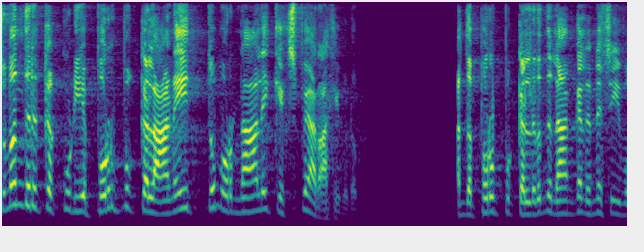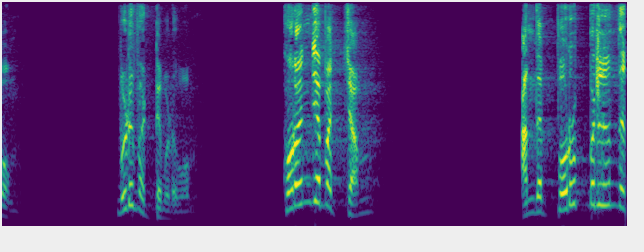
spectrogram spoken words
சுமந்திருக்கக்கூடிய பொறுப்புகள் அனைத்தும் ஒரு நாளைக்கு எக்ஸ்பயர் ஆகிவிடும். அந்த பொறுப்புகள் இருந்து நாங்கள் என்ன செய்வோம்? விடுபட்டு விடுவோம். குறைஞ்சபட்சம் அந்த பொறுப்பிலிருந்து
